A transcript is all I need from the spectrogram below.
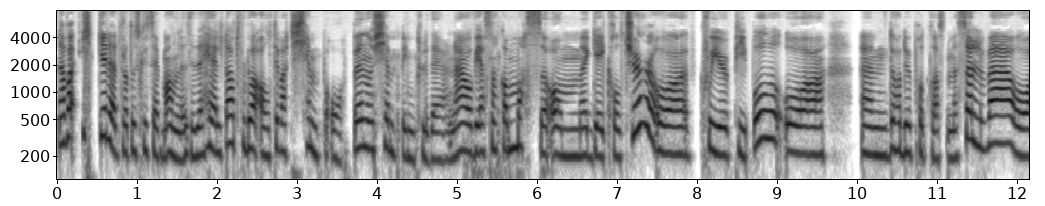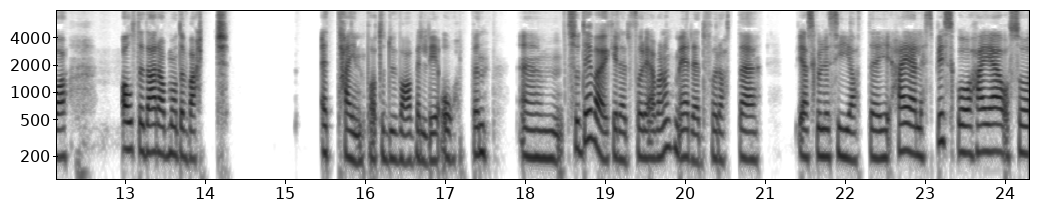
Jeg var ikke redd for at du skulle se på meg annerledes i det hele tatt, for du har alltid vært kjempeåpen og kjempeinkluderende, og vi har snakka masse om gay culture og queer people, og um, du hadde jo podkasten med Sølve, og alt det der har på en måte vært et tegn på at du var veldig åpen. Um, så det var jeg ikke redd for. Jeg var nok mer redd for at uh, jeg skulle si at uh, hei, jeg er lesbisk, og hei, jeg er også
